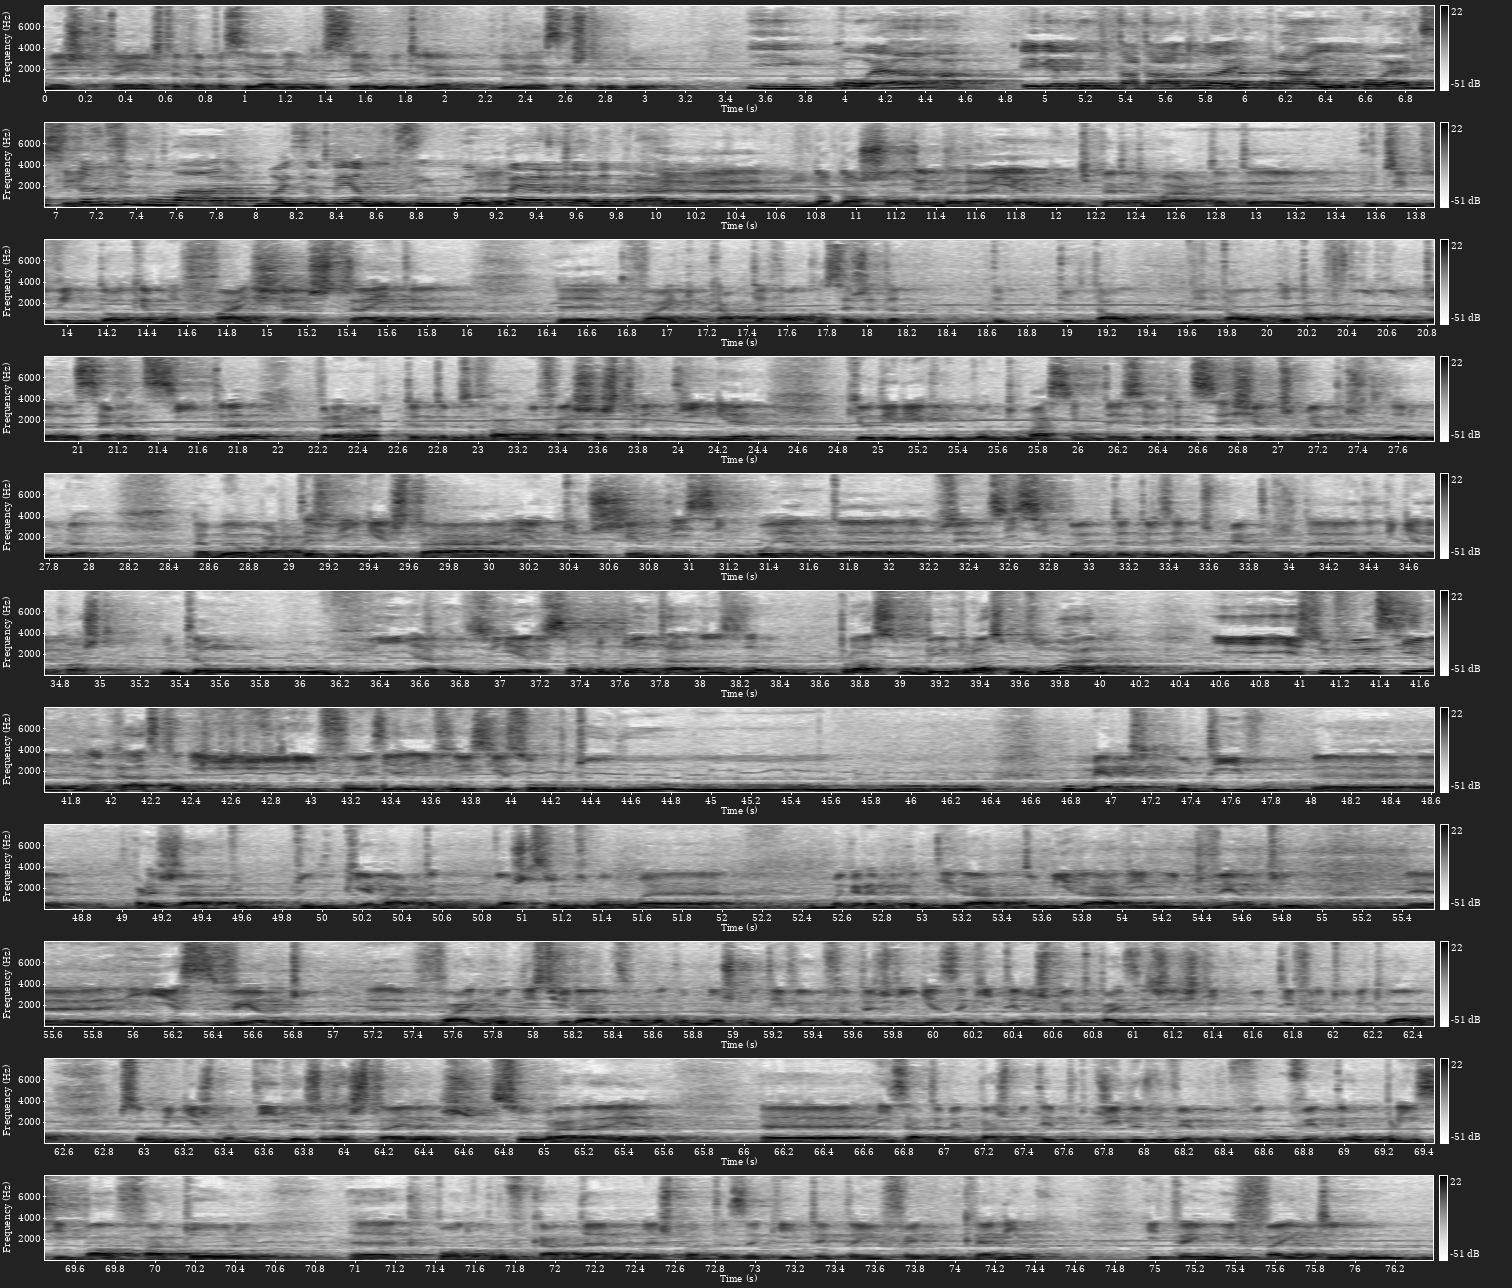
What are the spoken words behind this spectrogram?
mas que tem esta capacidade de envelhecer muito grande devido a essa estrutura. E qual é a, ele é plantado na areia da praia? Qual é a distância Sim. do mar, mais ou menos? Assim, quão uh, perto é da praia? Uh, nós só temos areia muito perto do mar. Portanto, onde produzimos o vinho DOC é uma faixa estreita que vai do Cabo da Roca, ou seja, da de, de, tal, de, tal, de tal ponta da Serra de Sintra para nós. Portanto, estamos a falar de uma faixa estreitinha que eu diria que no ponto máximo tem cerca de 600 metros de largura. A maior parte das vinhas está entre os 150 a 250, 300 metros da, da linha da costa. Então o, o vinha, os vinhedos são plantados eh, próximo, bem próximos do mar e isso influencia a casta? E, influencia, influencia sobretudo o, o, o método de cultivo. Uh, eh, para já tudo o que é mar, portanto, nós recebemos uma, uma, uma, grande quantidade de umidade e muito vento uh, e esse vento uh, vai condicionar a forma como nós cultivamos. Portanto, as vinhas aqui têm um aspecto paisagístico muito diferente do habitual, são vinhas mantidas rasteiras sobre a areia, uh, exatamente para as manter protegidas do vento. O, o vento é o principal fator que pode provocar dano nas plantas aqui. Tem, tem efeito mecânico, e tem o efeito,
